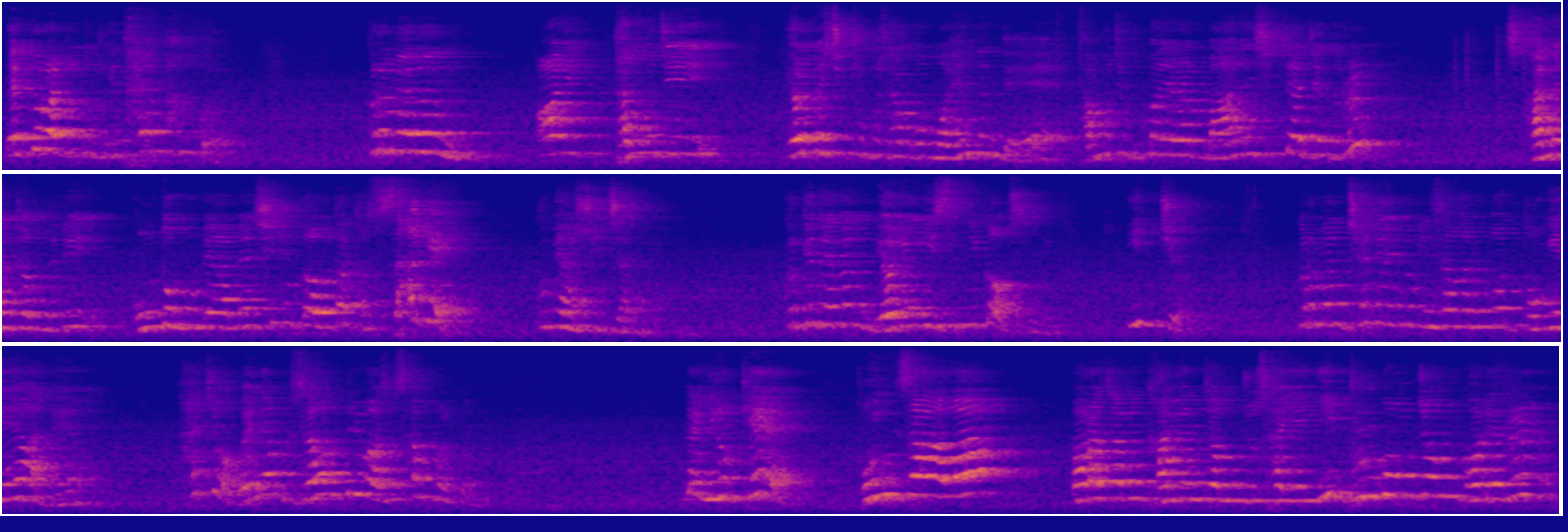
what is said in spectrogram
맥도날드도 그렇게 타협한 거예요. 그러면은 아 단무지 열 배씩 주고 사고 뭐 했는데 단무지뿐만 아니라 많은 식자재들을 가맹점들이 공동 구매하면 시중가보다 더 싸게 구매할 수 있잖아요. 그렇게 되면 여력이 있습니까 없습니까? 있죠. 그러면 최저임금 인상하는 거 동의해요 안 해요? 하죠. 왜냐하면 그 사람들이 와서 사먹을 거니까. 그러니까 이렇게 본사와 말하자면 가맹점주 사이의 이 불공정 거래를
